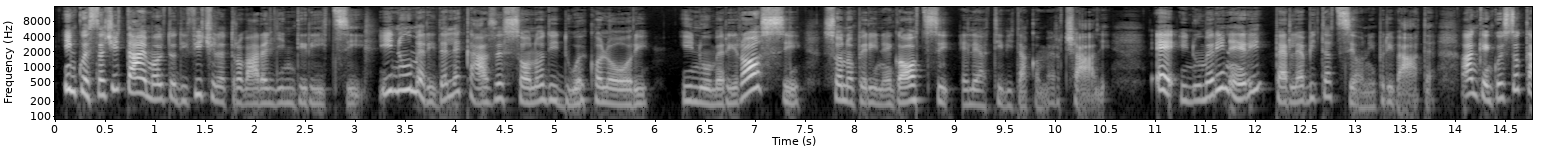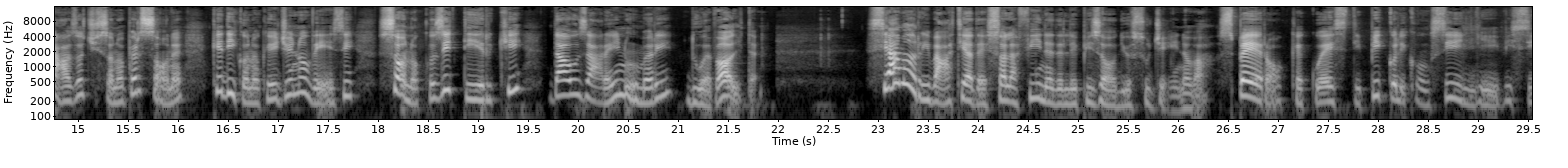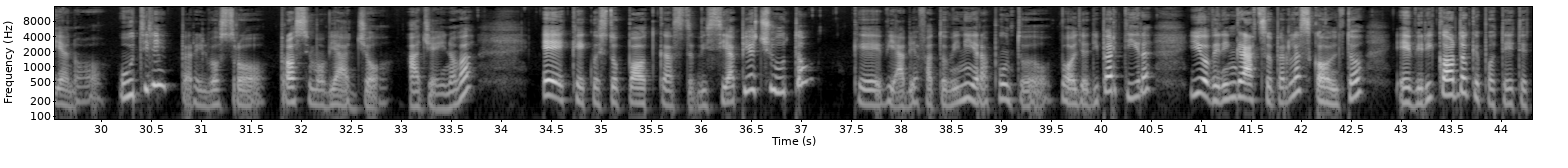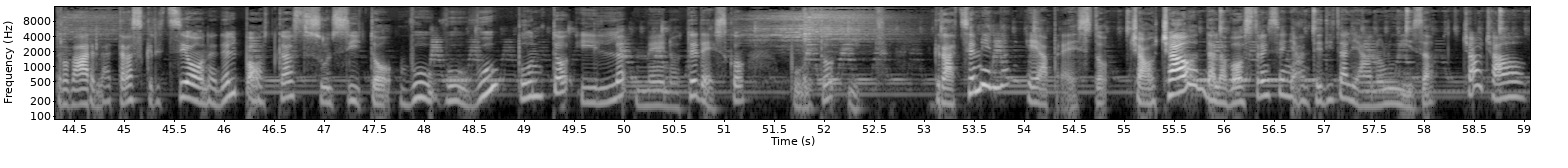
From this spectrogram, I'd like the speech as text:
In questa città è molto difficile trovare gli indirizzi. I numeri delle case sono di due colori, I numeri rossi sono per i negozi e le attività commerciali e i numeri neri per le abitazioni private. Anche in questo caso ci sono persone che dicono che i genovesi sono così tirchi da usare i numeri due volte. Siamo arrivati adesso alla fine dell'episodio su Genova. Spero che questi piccoli consigli vi siano utili per il vostro prossimo viaggio a Genova e che questo podcast vi sia piaciuto, che vi abbia fatto venire appunto voglia di partire. Io vi ringrazio per l'ascolto e vi ricordo che potete trovare la trascrizione del podcast sul sito www.il-tedesco.it. Grazie mille e a presto. Ciao ciao dalla vostra insegnante di italiano Luisa. Ciao ciao!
